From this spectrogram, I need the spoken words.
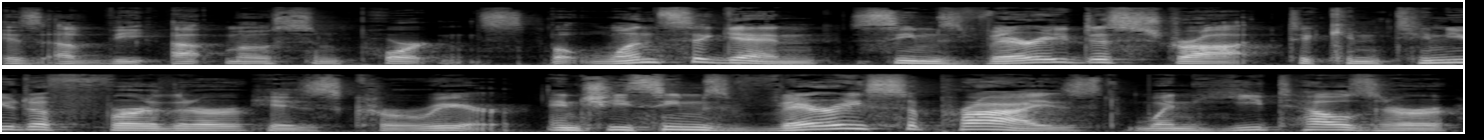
is of the utmost importance, but once again seems very distraught to continue to further his career. And she seems very surprised when he tells her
